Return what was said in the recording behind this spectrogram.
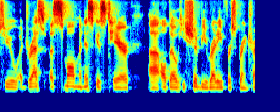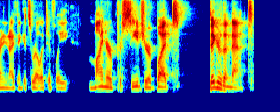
to address a small meniscus tear. Uh, although he should be ready for spring training, I think it's a relatively minor procedure. But bigger than that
